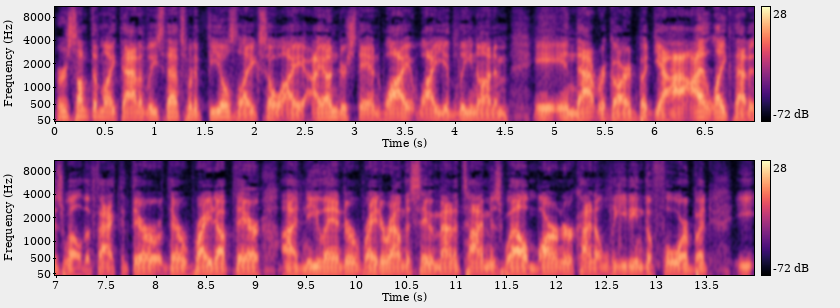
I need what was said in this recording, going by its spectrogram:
or something like that. At least that's what it feels like. So I I understand why why you'd lean on him in, in that regard. But yeah, I, I like that as well. The fact that they're they're right up there. Uh, Nylander right around the same amount of time as well. Marner kind of leading the four, but e-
